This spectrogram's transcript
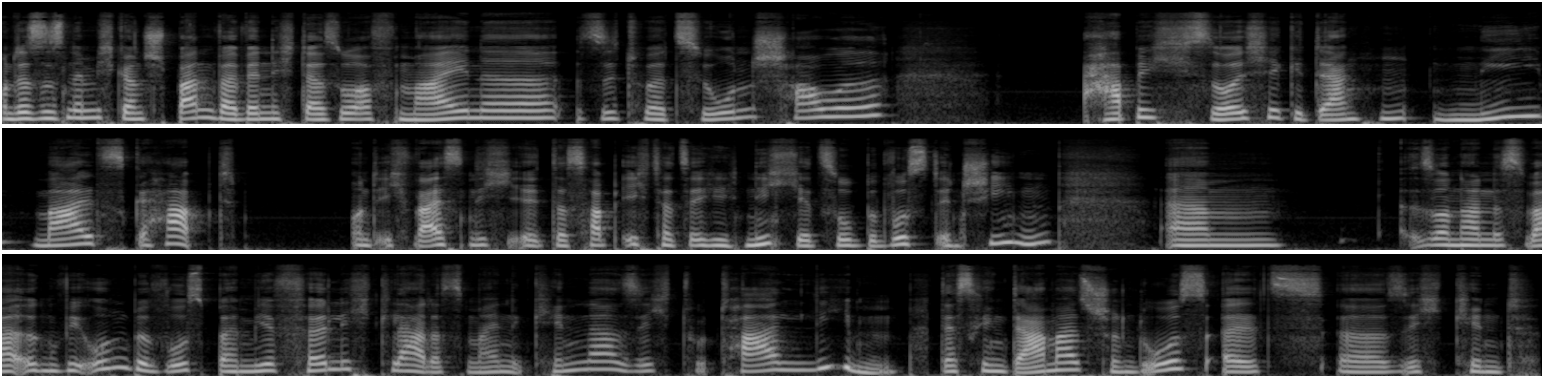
Und das ist nämlich ganz spannend, weil wenn ich da so auf meine Situation schaue, habe ich solche Gedanken niemals gehabt. Und ich weiß nicht, äh, das habe ich tatsächlich nicht jetzt so bewusst entschieden, ähm, sondern es war irgendwie unbewusst bei mir völlig klar, dass meine Kinder sich total lieben. Das ging damals schon los, als äh, sich Kind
